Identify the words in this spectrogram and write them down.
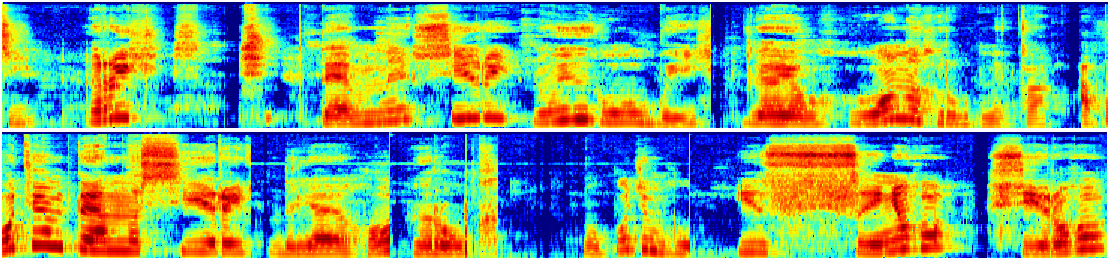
сірий, темний сірий, ну і голубий для його нагрудника. А потім темно-сірий для його рук. Ну, потім гу- із синього, сірого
